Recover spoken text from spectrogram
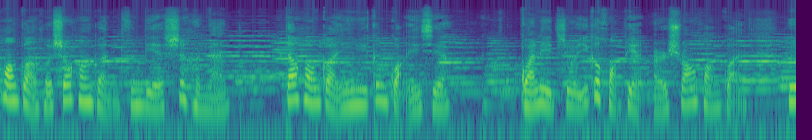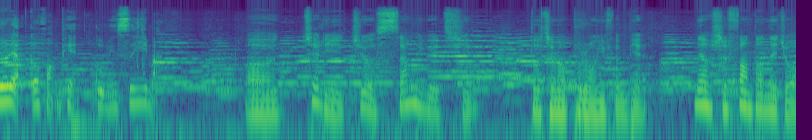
单簧管和双簧管的分别是很难，单簧管音域更广一些，管里只有一个簧片，而双簧管会有两个簧片，顾名思义嘛。呃，这里只有三个乐器，都这么不容易分辨，那要是放到那种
